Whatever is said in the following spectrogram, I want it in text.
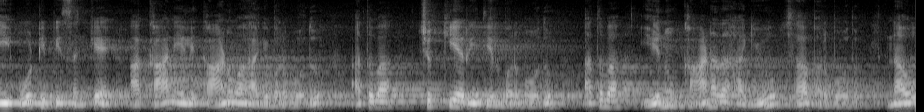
ಈ ಒ ಟಿ ಪಿ ಸಂಖ್ಯೆ ಆ ಕಾಣೆಯಲ್ಲಿ ಕಾಣುವ ಹಾಗೆ ಬರ್ಬೋದು, ಅಥವಾ ಚುಕ್ಕಿಯ ರೀತಿಯಲ್ಲಿ ಬರ್ಬೋದು, ಅಥವಾ ಏನೂ ಕಾಣದ ಹಾಗೆಯೂ ಸಹ ಬರ್ಬೋದು. ನಾವು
